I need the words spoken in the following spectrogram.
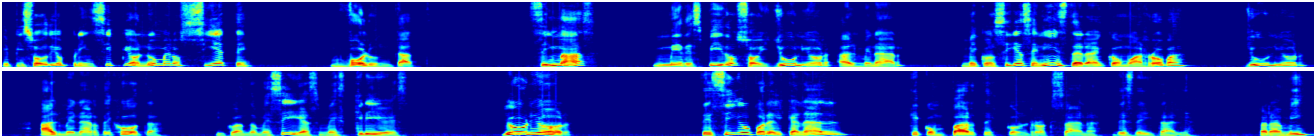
episodio principio número 7, voluntad. Sin más, me despido. Soy Junior Almenar. Me consigues en Instagram como arroba Junior Almenar J. Y cuando me sigas, me escribes, Junior, te sigo por el canal que compartes con Roxana desde Italia. Para mí,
